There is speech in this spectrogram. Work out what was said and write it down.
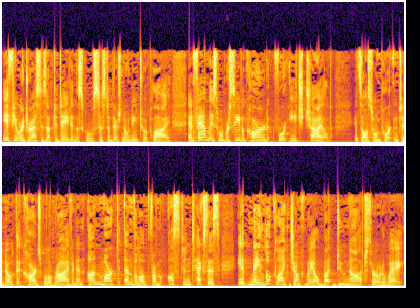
If your address is up to date in the school system, there's no need to apply. And families will receive a card for each child. It's also important to note that cards will arrive in an unmarked envelope from Austin, Texas. It may look like junk mail, but do not throw it away.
